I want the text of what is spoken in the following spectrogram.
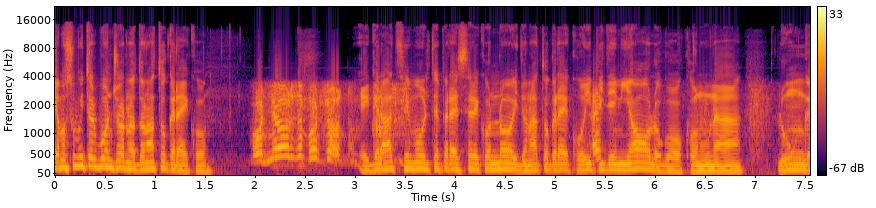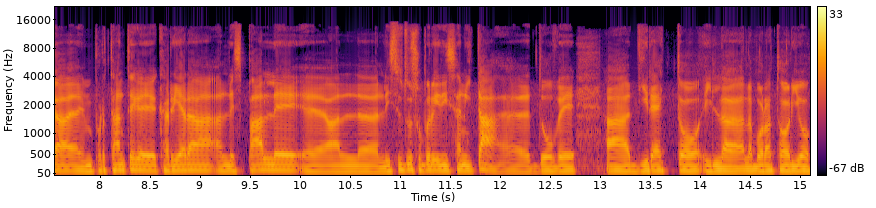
Diamo subito il buongiorno a Donato Greco. Buongiorno, buongiorno. E grazie molte per essere con noi. Donato Greco, eh. epidemiologo con una lunga e importante carriera alle spalle eh, all'Istituto Superiore di Sanità, eh, dove ha diretto il laboratorio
